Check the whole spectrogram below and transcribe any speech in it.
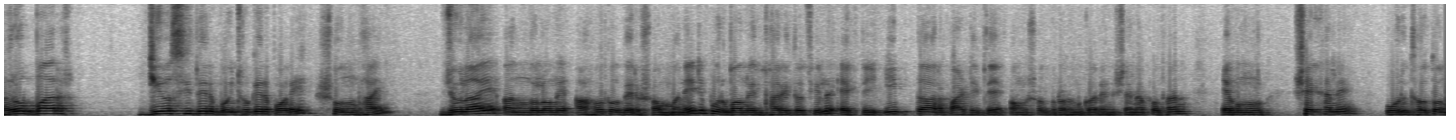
রোববার জিওসিদের বৈঠকের পরে সন্ধ্যায় জুলাই আন্দোলনে আহতদের সম্মানে এটি পূর্ব নির্ধারিত ছিল। একটি ইফতার পার্টিতে অংশগ্রহণ করেন সেনাপ্রধান এবং সেখানে ঊর্ধ্বতন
